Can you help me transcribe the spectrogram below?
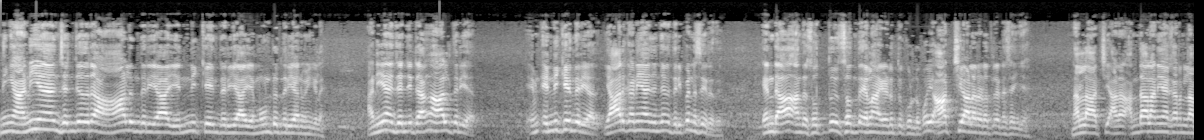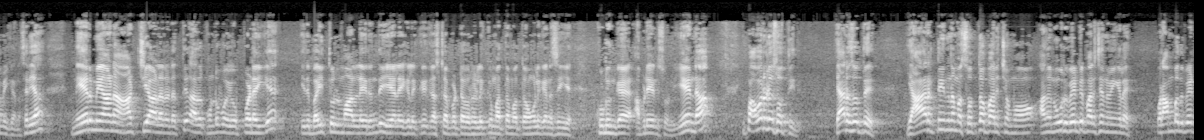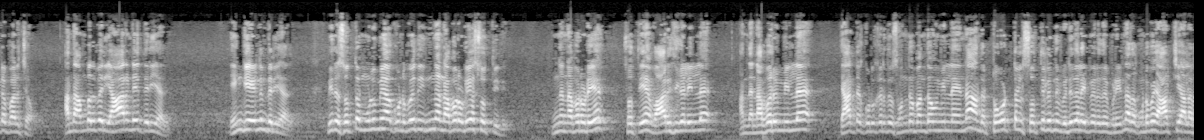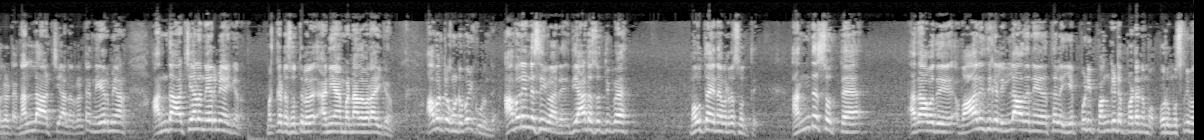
நீங்கள் அநியாயம் செஞ்சதில் ஆளும் தெரியா எண்ணிக்கையும் தெரியா எமௌண்ட்டும் தெரியான்னு வைங்களேன். அநியாயம் செஞ்சுட்டாங்க ஆள் தெரியாது. எண்ணிக்கையும் தெரியாது. யாருக்கு அநியாயம் செஞ்சேன்னு திருப்பி என்ன செய்யறது? ஏண்டா அந்த சொத்து சொந்த எல்லாம் எடுத்து கொண்டு போய் ஆட்சியாளர் இடத்துல என்ன செய்ய நல்ல ஆட்சி அந்த ஆள் அநியாயக்காரன் இல்லாமல் வைக்கணும் சரியா? நேர்மையான ஆட்சியாளர் இடத்தில் அதை கொண்டு போய் ஒப்படைங்க. இது பைத்துல் மாலில் இருந்து ஏழைகளுக்கு கஷ்டப்பட்டவர்களுக்கு மற்ற மற்றவங்களுக்கு என்ன செய்ய கொடுங்க அப்படின்னு சொல்லி. ஏண்டா? இப்போ அவரோட சொத்து இது. யார் சொத்து? யார்கிட்டையும் நம்ம சொத்தை பறிச்சோமோ அந்த நூறு பேர்ட்டு பறிச்சோன்னு வைங்களேன் ஒரு ஐம்பது பேர்ட்டை பறித்தோம் அந்த ஐம்பது பேர் யாருன்னே தெரியாது. எங்கேன்னு தெரியாது. இந்த சொத்தை முழுமையாக கொண்டு போய் இந்த நபருடைய சொத்து இது. இந்த நபருடைய சொத்து ஏன் வாரிசுகள் இல்லை? அந்த நபரும் இல்லை. யார்கிட்ட கொடுக்கறது சொந்த பந்தமும் இல்லைன்னா அந்த டோட்டல் சொத்திலிருந்து விடுதலை பெறுது அப்படின்னு அதை கொண்டு போய் ஆட்சியாளர்கள்ட்ட நல்ல ஆட்சியாளர்கள்ட்ட நேர்மையான அந்த ஆட்சியாளர் நேர்மையாக்கணும் மக்கள்கிட்ட சொத்துல அநியாயம் பண்ணாதவராக வைக்கணும். அவர்கிட்ட கொண்டு போய் கொடுங்க. அவர் என்ன செய்வார்? இது யார்கிட்ட சொத்து இப்போ? மௌத்தாயினவரோட சொத்து. அந்த சொத்தை அதாவது வாரிசுகள் இல்லாத நேரத்தில் எப்படி பங்கிடப்படணுமோ ஒரு முஸ்லீம்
